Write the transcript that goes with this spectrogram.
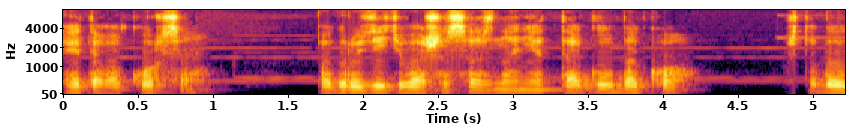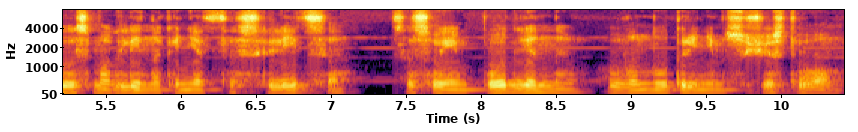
этого курса – погрузить ваше сознание так глубоко, чтобы вы смогли наконец-то слиться со своим подлинным внутренним существом.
